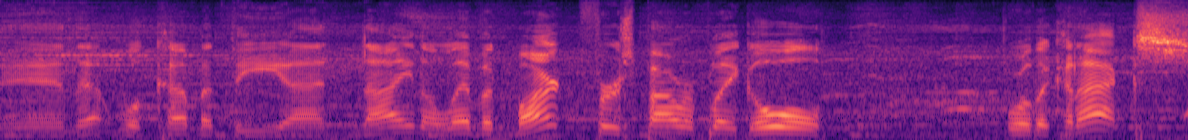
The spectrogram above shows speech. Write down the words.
And that will come at the 9 uh, 11 mark. First power play goal for the Canucks.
